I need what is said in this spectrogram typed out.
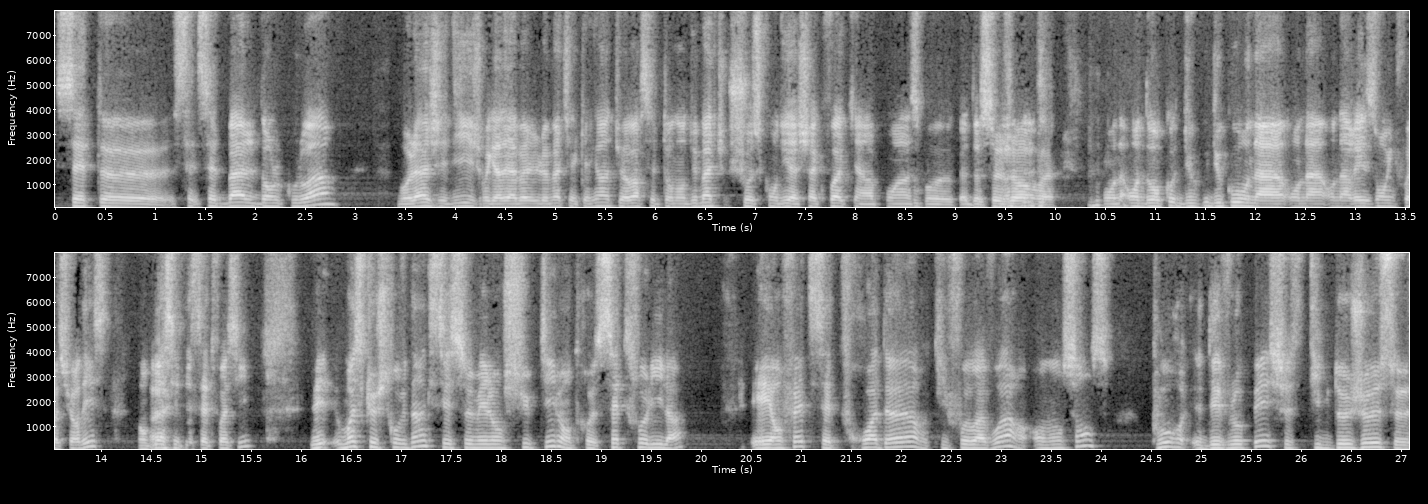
cette, euh, cette balle dans le couloir. Bon, là, j'ai dit, je regardais le match avec quelqu'un, tu vas voir, c'est le tournant du match, chose qu'on dit à chaque fois qu'il y a un point de ce genre. Euh, on, donc, du, coup, on a, on, a, on a raison une fois sur dix. Donc là, c'était cette fois-ci. Mais moi, ce que je trouve dingue, c'est ce mélange subtil entre cette folie-là et en fait cette froideur qu'il faut avoir, en mon sens, pour développer ce type de jeu, ce,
